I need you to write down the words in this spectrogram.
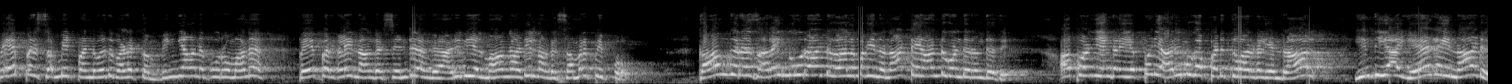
பேப்பர் சப்மிட் பண்ணுவது வழக்கம். விஞ்ஞான பூர்வமான பேப்பர்களை நாங்கள் சென்று அங்கு அறிவியல் மாநாட்டில் நாங்கள் சமர்ப்பிப்போம். காங்கிரஸ் அரை நூறாண்டு காலமாக இந்த நாட்டை ஆண்டு கொண்டிருந்தது. அப்பொழுது எங்களை எப்படி அறிமுகப்படுத்துவார்கள் என்றால் இந்தியா ஏழை நாடு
